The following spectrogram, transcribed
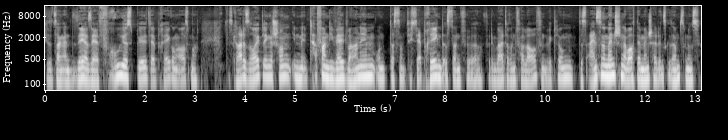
die sozusagen ein sehr, sehr frühes Bild der Prägung ausmacht dass gerade Säuglinge schon in Metaphern die Welt wahrnehmen und das natürlich sehr prägend ist dann für, für den weiteren Verlauf, Entwicklung des einzelnen Menschen, aber auch der Menschheit insgesamt, zumindest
